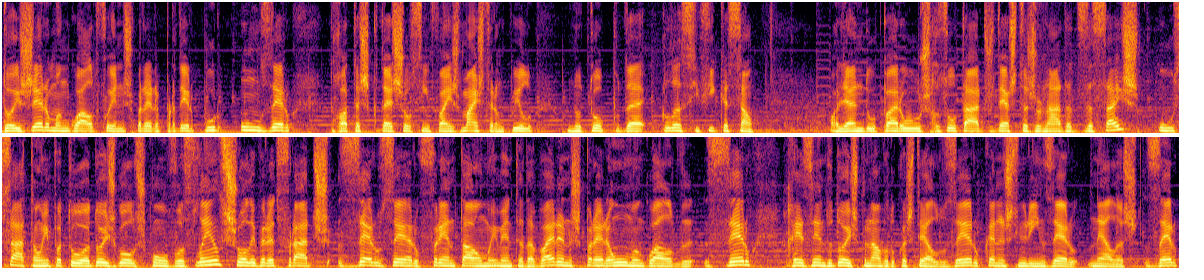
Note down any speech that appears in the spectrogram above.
2-0, o Mangualde foi a Nespereira perder por 1-0, derrotas que deixam o Sinfãs mais tranquilo no topo da classificação. Olhando para os resultados desta jornada 16, o Sátão empatou a dois golos com o Voselenses, o Oliveira de Frades 0-0 frente ao Moimenta da Beira, nos Pereira 1, Mangualde 0, Rezende 2, Penalva do Castelo 0, Canas Senhorim 0, Nelas 0,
